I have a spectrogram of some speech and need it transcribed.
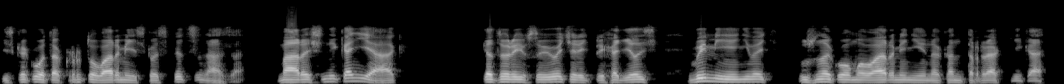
из какого-то крутого армейского спецназа, марочный коньяк, который, в свою очередь, приходилось выменивать у знакомого армянина-контрактника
